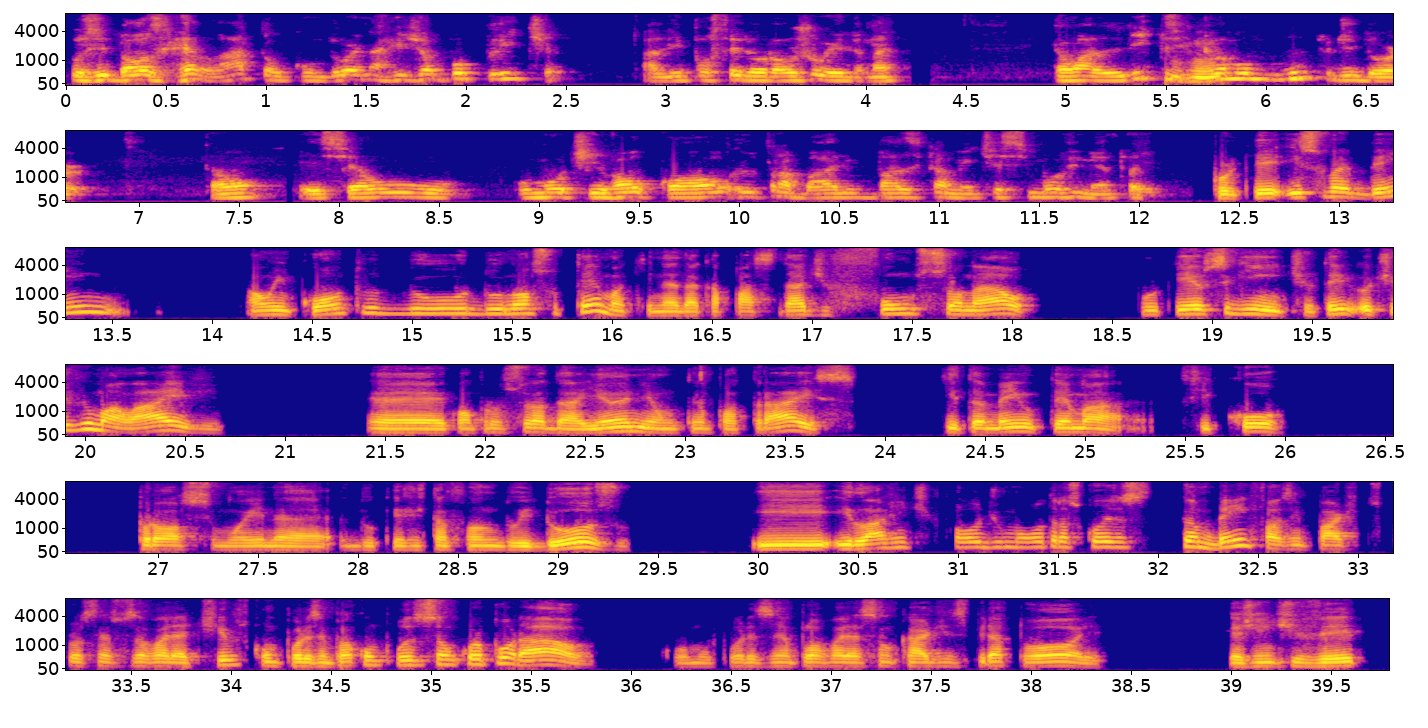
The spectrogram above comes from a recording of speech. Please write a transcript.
os idosos relatam com dor na região poplítea, ali posterior ao joelho, né? Então, ali que uhum. reclamam muito de dor. Então, esse é o, o motivo ao qual eu trabalho basicamente esse movimento aí. Porque isso vai bem ao encontro do, do nosso tema aqui, né? Da capacidade funcional. Porque é o seguinte, eu, eu tive uma live é, com a professora Daiane há um tempo atrás, que também o tema ficou próximo aí, né, do que a gente está falando do idoso, e, e, lá a gente falou de uma outras coisas que também fazem parte dos processos avaliativos, como por exemplo a composição corporal, como por exemplo a avaliação cardiorrespiratória, que a gente vê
